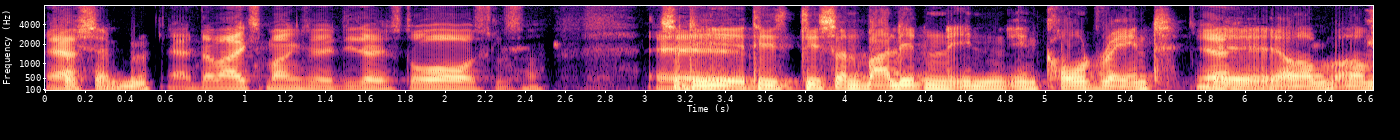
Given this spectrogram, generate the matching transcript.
ja. for eksempel. Ja, der var ikke så mange af de der store overraskelser. Så det, øh. det, det er sådan bare lidt en, en, en kort rant ja. øh, om, om,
